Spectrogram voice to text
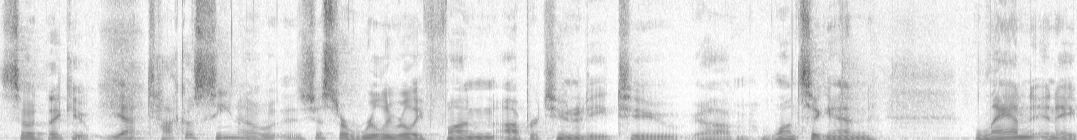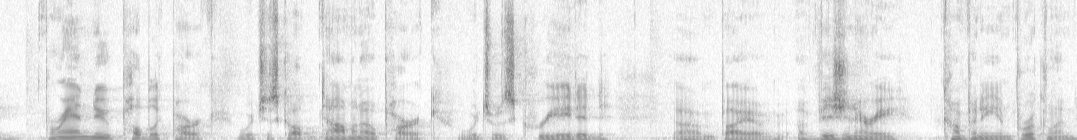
So Thank you. Yeah, Tacocina is just a really, really fun opportunity to um, once again land in a brand new public park, which is called Domino Park, which was created um, by a, a visionary company in Brooklyn.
